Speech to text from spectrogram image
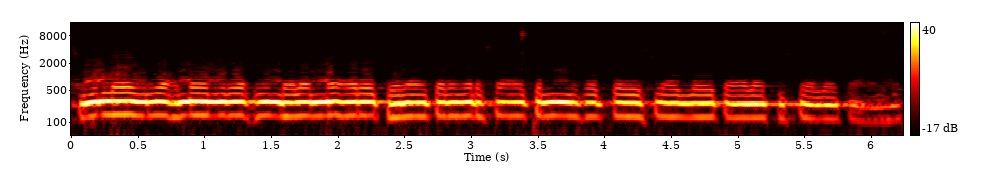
Bismillahirrahmanirrahim. Dalam ma'arad dan akan ngersakaken sapa si Allah taala Gusti Allah taala.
